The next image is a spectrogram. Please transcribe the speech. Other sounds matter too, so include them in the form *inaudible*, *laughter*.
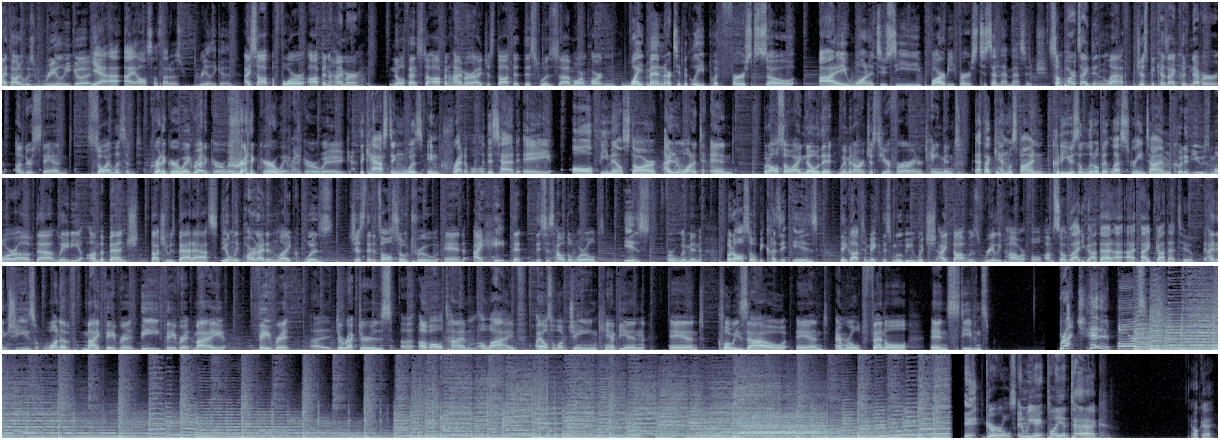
I thought it was really good. Yeah, I also thought it was really good. I saw it before Oppenheimer. No offense to Oppenheimer, I just thought that this was uh, more important. White men are typically put first, so I wanted to see Barbie first to send that message. Some parts I didn't laugh just because I could never understand, so I listened. Greta Gerwig. Greta Gerwig. *laughs* Greta Gerwig. Greta Gerwig. The casting was incredible. This had a all female star. I didn't want it to end, but also I know that women aren't just here for our entertainment. I thought Ken was fine. Could have used a little bit less screen time. Could have used more of that lady on the bench. Thought she was badass. The only part I didn't like was just that it's all so true. And I hate that this is how the world is for women, but also because it is, they got to make this movie, which I thought was really powerful. I'm so glad you got that. I, I, I got that too. I think she's one of my favorite, the favorite, my favorite uh, directors uh, of all time alive. I also love Jane Campion and Chloe Zhao and Emerald Fennell and Steven. Sp- Brunch. Hit it, boys! It girls, and we ain't playing tag. Okay.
